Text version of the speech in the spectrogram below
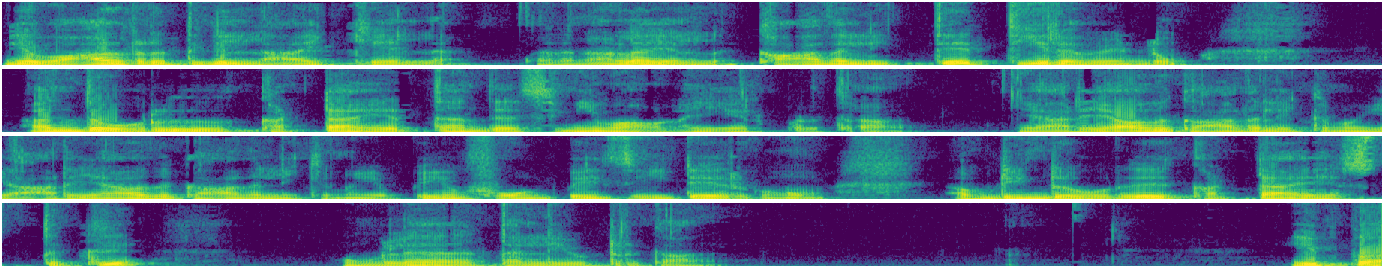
இங்கே வாழ்கிறதுக்கு லாய்க்கே இல்லை. அதனால் எல் காதலித்தே தீர வேண்டும். அந்த ஒரு கட்டாயத்தை அந்த சினிமாவில் ஏற்படுத்துகிறாங்க யாரையாவது காதலிக்கணும் யாரையாவது காதலிக்கணும் எப்பயும் ஃபோன் பேசிக்கிட்டே இருக்கணும் அப்படின்ற ஒரு கட்டாயத்துக்கு உங்களை தள்ளி விட்டுருக்காங்க. இப்போ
